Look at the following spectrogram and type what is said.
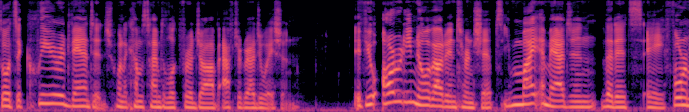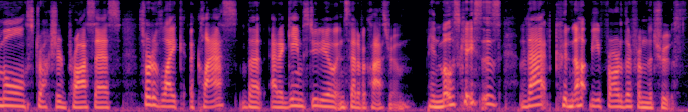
So it's a clear advantage when it comes time to look for a job after graduation. If you already know about internships, you might imagine that it's a formal, structured process, sort of like a class, but at a game studio instead of a classroom. In most cases, that could not be farther from the truth.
